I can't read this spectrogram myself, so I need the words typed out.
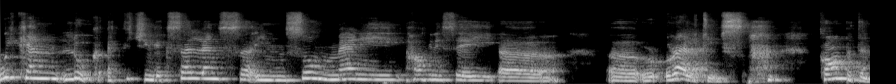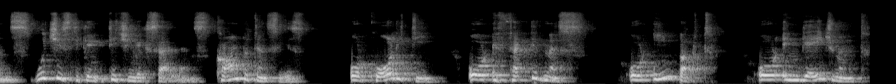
we can look at teaching excellence in so many, how can I say, uh, relatives, competence, which is teaching excellence, competencies, or quality, or effectiveness, or impact, or engagement,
